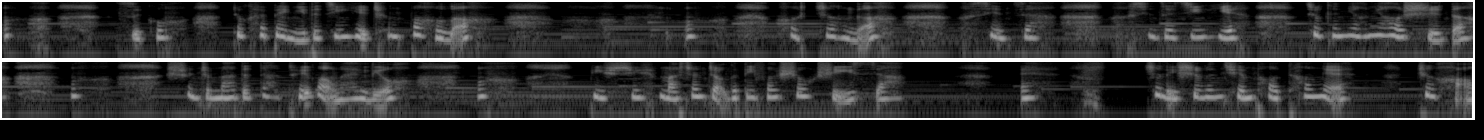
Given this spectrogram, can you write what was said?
子宫都快被你的精液撑爆了，好胀啊！现在，现在精液就跟尿尿似的，顺着妈的大腿往外流。”必须马上找个地方收拾一下。哎，这里是温泉泡汤，哎，正好。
